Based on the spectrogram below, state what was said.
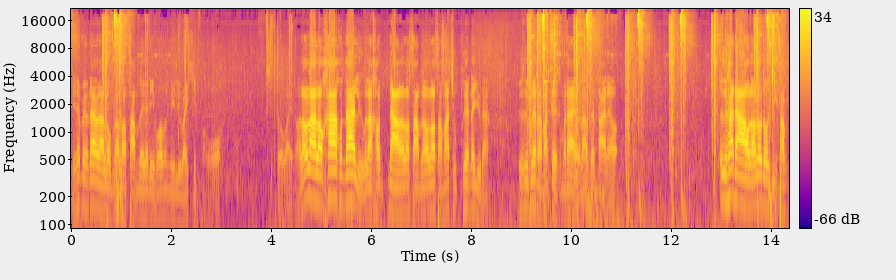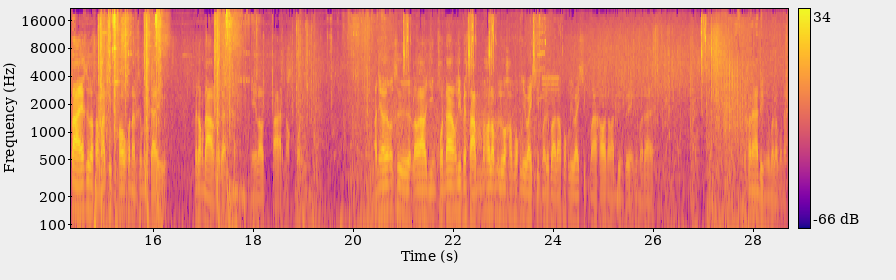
นี่ ถ้าเป็นได้เวลาลมแล้วเราซ้ำเลยก็ดีเพราะว่ามันมีรีไวคิดโอ้โหคิดตัวไวเนาะแล้วเวลาเราฆ่าคนได้หรือเวลาเขาดาวแล้วเราซ้ำแล้วเราสามารถชุบเพื่อนได้อยู่นะคือคือเพื่อนสามารถเกิดขึ้นมาได้เวลาเพื่อนตายแล้วเออถ้าดาวแล้วเราโดนยิงซ้ำตายก็คือเราสามารถชุบเขาคนนั้นขึ้นมาได้อยู่ ไม่ต้องดาวเลยแหละนี่เราตายน็อกหมดตอนนี้เราก็คือเราเรายิงคนได้ต้องรีบไปซ้ำเพราะเราไม่รู้ว่าเขาพกรีไวคิดมาหรือเปล่าถ้าพกรีไวคิดมาเขาสามารถดึงตัวเองขึ้นมาได้เขาหน้าดึงขึ้นมาแล้วมั้งนะ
